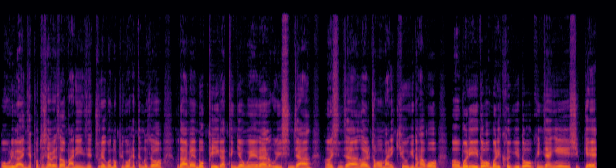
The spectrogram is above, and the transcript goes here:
어 우리가 이제 포토샵에서 많이 이제 줄이고 높이고 했던 거죠. 그 다음에 높이 같은 경우에는 우리 신장 어 신장을 조금 많이 키우기도 하고 어 머리도 머리 크기도 굉장히 쉽게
